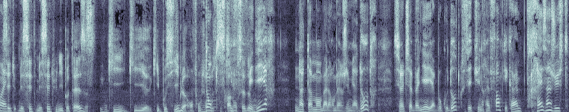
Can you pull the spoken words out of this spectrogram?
mais c'est une hypothèse qui, qui, qui est possible en fonction de ce qui sera annoncé demain. dire notamment bah, Laurent Berger, mais à d'autres, Cyril Chabagnier, il y a beaucoup d'autres, que c'est une réforme qui est quand même très injuste,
